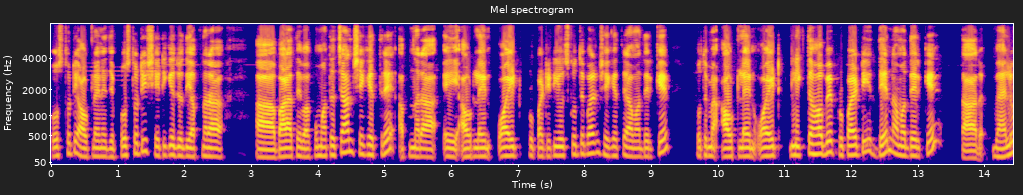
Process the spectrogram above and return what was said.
প্রস্থটি আউটলাইনের যে প্রস্থটি, সেটিকে যদি আপনারা বাড়াতে বা কমাতে চান, সেক্ষেত্রে আপনারা এই আউটলাইন ওয়াইড প্রপার্টিটি ইউজ করতে পারেন। সেক্ষেত্রে আমাদেরকে প্রথমে আউটলাইন ওয়াইড লিখতে হবে প্রপার্টি দেন আমাদেরকে তার ভ্যালু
